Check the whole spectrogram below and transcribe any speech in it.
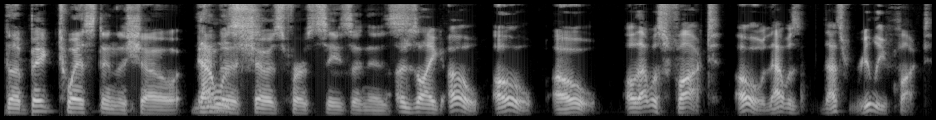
The big twist in the show, That in the was- show's first season, is I was like, oh, oh, oh, oh, that was fucked. Oh, that was that's really fucked.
